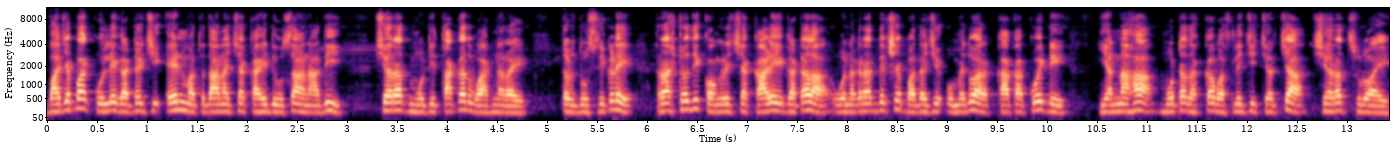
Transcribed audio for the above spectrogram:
भाजपा कोल्हे गाठाची ऐन मतदानाच्या काही दिवसांआधी शहरात मोठी ताकद वाढणार आहे. तर दुसरीकडे राष्ट्रवादी काँग्रेसच्या काळे गटाला व नगराध्यक्ष पदाचे उमेदवार काका कोयटे यांना हा मोठा धक्का बसल्याची चर्चा शहरात सुरू आहे.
